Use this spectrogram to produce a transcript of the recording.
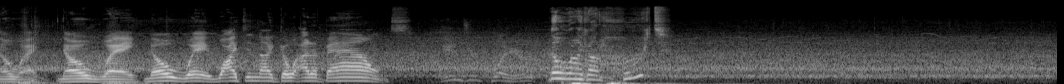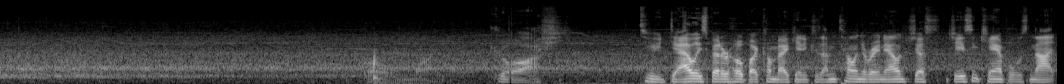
No way. No way. No way. Why didn't I go out of bounds? No, when I got hurt? Oh my gosh. Dude, Dally's better hope I come back in because I'm telling you right now, just Jason Campbell is not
